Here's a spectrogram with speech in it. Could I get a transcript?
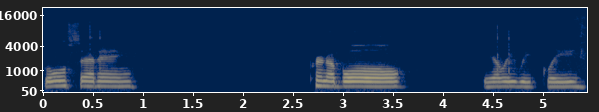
goal setting, printable, daily, weekly.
